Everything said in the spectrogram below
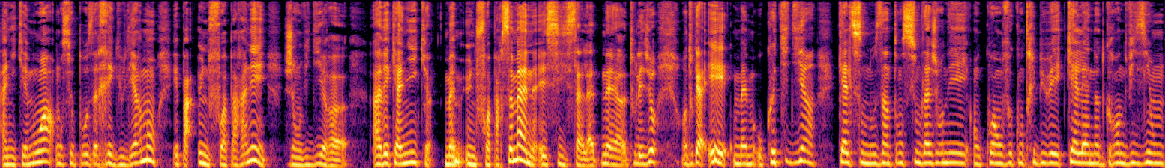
Annick et moi, on se pose régulièrement, et pas une fois par année. J'ai envie de dire... Euh, avec Annick, même une fois par semaine, et si ça la tenait euh, tous les jours, en tout cas, et même au quotidien, quelles sont nos intentions de la journée, en quoi on veut contribuer, quelle est notre grande vision,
